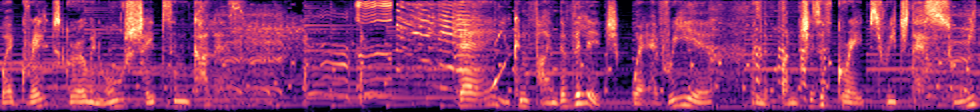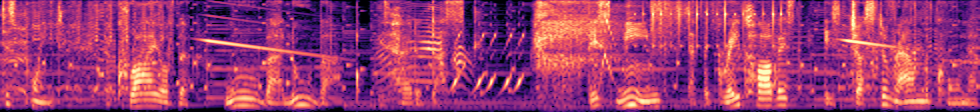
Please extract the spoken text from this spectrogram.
where grapes grow in all shapes and colors. There you can find the village, where every year, when the bunches of grapes reach their sweetest point, the cry of the Ooba Luba is heard at dusk. This means that the grape harvest is just around the corner.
